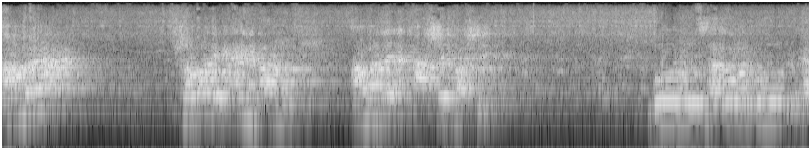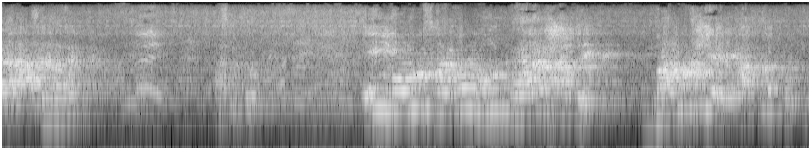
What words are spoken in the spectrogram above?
আমরা সবাই এখানে মানুষ। আমাদের আশেপাশে গরু, ছাগল উট ভেড়া আছে না ভাই? আছে তো? এই গরু ছাগল উট ভেড়ার সাথে মানুষের পার্থক্য কি?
